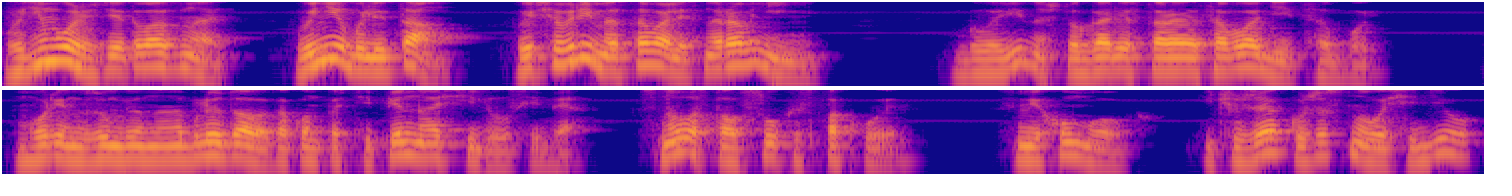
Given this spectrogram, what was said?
Вы не можете этого знать. Вы не были там. Вы все время оставались на равнине». Было видно, что Гарри старается овладеть собой. Морин изумленно наблюдала, как он постепенно осилил себя. Снова стал сух и спокоен. Смех умолк, и чужак уже снова сидел,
